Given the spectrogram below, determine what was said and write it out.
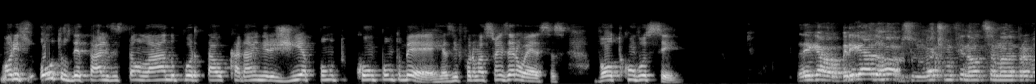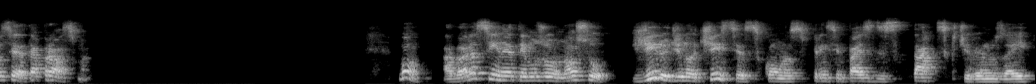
Maurício, outros detalhes estão lá no portal canalenergia.com.br. As informações eram essas. Volto com você. Legal, obrigado, Robson. Um ótimo final de semana para você. Até a próxima. Bom, agora sim, né? Temos o nosso giro de notícias com os principais destaques que tivemos aí,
